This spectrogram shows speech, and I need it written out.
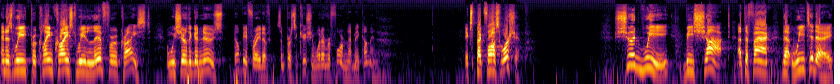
and as we proclaim Christ, we live for Christ, and we share the good news. Don't be afraid of some persecution, whatever form that may come in. Expect false worship. Should we be shocked at the fact that we today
